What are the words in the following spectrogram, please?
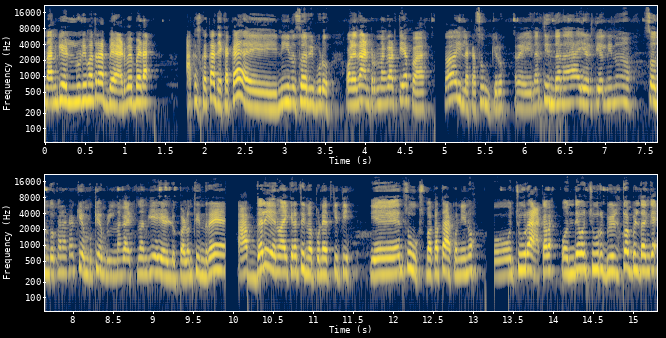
ನನಗೆ ಎಳ್ಳುಡಿ ಮಾತ್ರ ಬೇಡವೇ ಬೇಡ. ಹಾಕಿಸ್ಕಕ್ಕ ಅದಕ್ಕಕ್ಕ ನೀನು ಸರಿ ಬಿಡು. ಒಳ್ಳೆ ಅಂಟ್ರನಾಗ ಆಡ್ತೀಯಪ್ಪ. ಇಲ್ಲಕ್ಕ ಸುಮ್ಕಿರು. ಅರೇ ನಾನು ತಿಂದನ, ಹೇಳ್ತೀಯ ನೀನು? ಸಂದು ಕನಕ ಕೆಂಪು ಕೆಂಬುಲಿನಾಗ ಆಯ್ತು ನನಗೆ ಎಳ್ಳು ಕಳು ತಿಂದ್ರೆ. ಹಬ್ಬದಲ್ಲಿ ಏನು ಹಾಕಿರ ತಿನ್ನ ಪುಣ್ಯ ಎತ್ಕಿತಿ ಏನ್ ಸೂಕ್ಷ್ಮಕ ತಾಕು ನೀನು. ಒಂಚೂರು ಹಾಕವ, ಒಂದೇ ಒಂಚೂರು ಬೀಳ್ತೋ ಬೀಳ್ದಂಗೆ.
